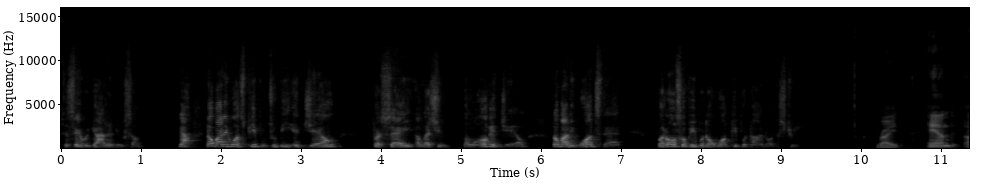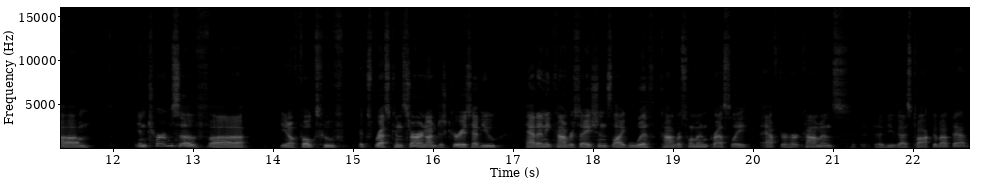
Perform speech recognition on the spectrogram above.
to say we got to do something. Now, nobody wants people to be in jail per se, unless you belong in jail. Nobody wants that, but also people don't want people dying on the street. Right, and um, in terms of uh, you know folks who've expressed concern, I'm just curious: have you had any conversations like with Congresswoman Pressley after her comments? Have you guys talked about that?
